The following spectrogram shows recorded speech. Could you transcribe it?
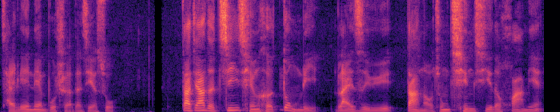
才恋恋不舍的结束。大家的激情和动力。来自于大脑中清晰的画面，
